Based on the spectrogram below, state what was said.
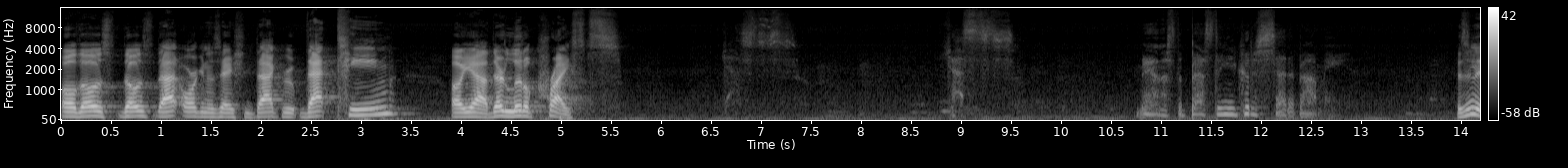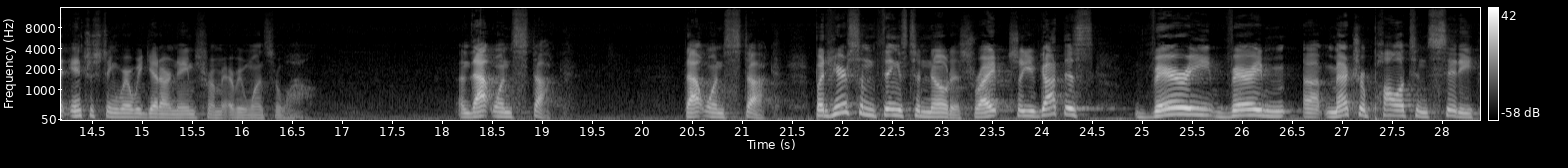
Oh, those, those, that organization, that group, that team, oh yeah, they're little Christs. Man, that's the best thing you could have said about me. Isn't it interesting where we get our names from every once in a while? And that one stuck. That one stuck. But here's some things to notice, right? So you've got this very, very uh, metropolitan city,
